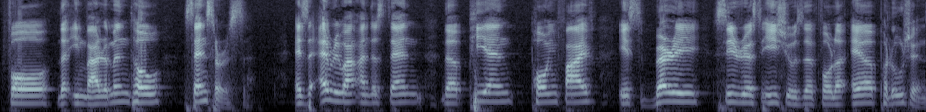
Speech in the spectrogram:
for the environmental sensors. As everyone understands, the PM.5 is very serious issues for the air pollution.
